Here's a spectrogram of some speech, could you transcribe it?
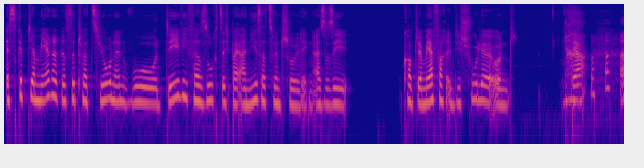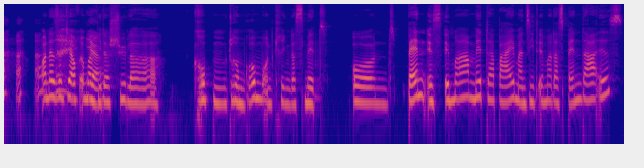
es gibt ja mehrere Situationen, wo Devi versucht, sich bei Anisa zu entschuldigen. Also sie kommt ja mehrfach in die Schule und ja. und da sind ja auch immer Ja. wieder Schülergruppen drumrum und kriegen das mit. Und Ben ist immer mit dabei. Man sieht immer, dass Ben da ist.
